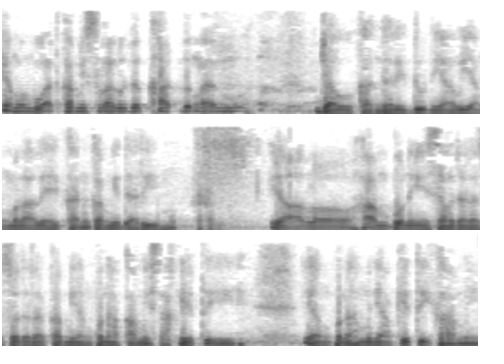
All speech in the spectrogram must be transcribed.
Yang membuat kami selalu dekat denganmu. Jauhkan dari duniawi yang melalaikan kami darimu. Ya Allah, ampuni saudara-saudara kami yang pernah kami sakiti, yang pernah menyakiti kami.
